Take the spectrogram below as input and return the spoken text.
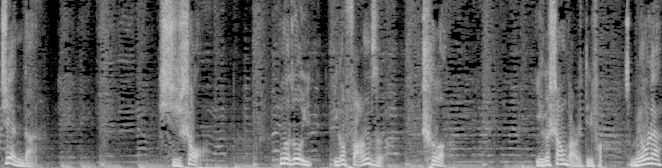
简单、稀少。我就一个房子、车，一个上班的地方就没有了。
